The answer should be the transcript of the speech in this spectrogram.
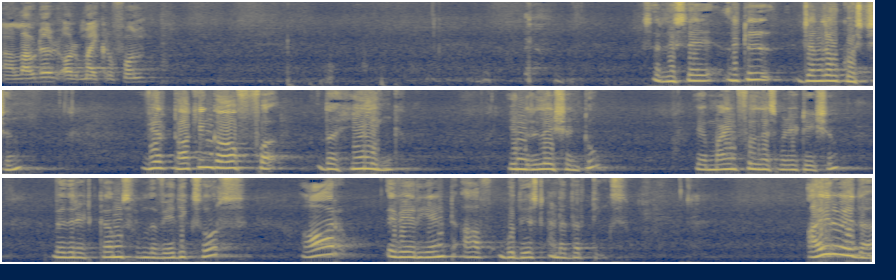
Uh, louder or microphone? Sir, this is a little general question. We are talking of uh, the healing in relation to a mindfulness meditation, whether it comes from the Vedic source or a variant of Buddhist and other things. Ayurveda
